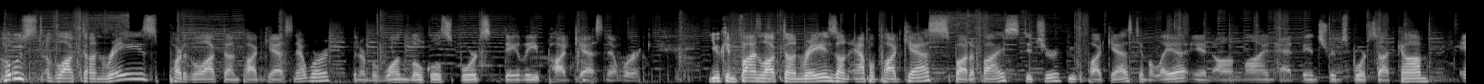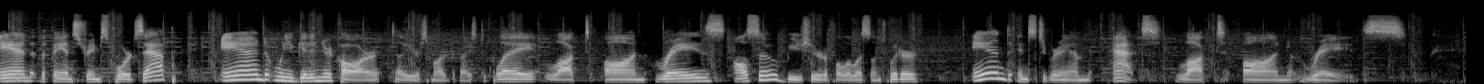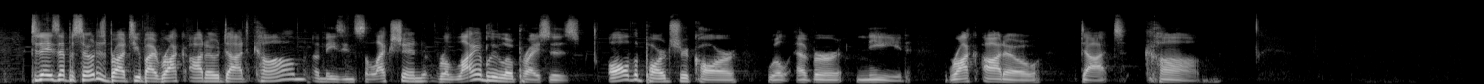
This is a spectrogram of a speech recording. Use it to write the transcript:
Host of Locked On Rays, part of the Locked On Podcast Network, the number one local sports daily podcast network. You can find Locked On Rays on Apple Podcasts, Spotify, Stitcher, Google Podcast, Himalaya, and online at fanstreamsports.com and the Fanstream Sports app. And when you get in your car, tell your smart device to play Locked On Rays. Also, be sure to follow us on Twitter and Instagram at Locked On Rays. Today's episode is brought to you by RockAuto.com. Amazing selection, reliably low prices, all the parts your car will ever need. RockAuto.com.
